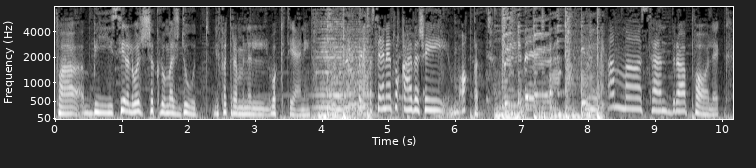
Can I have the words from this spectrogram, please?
فبيصير الوجه شكله مشدود لفترة من الوقت يعني. بس يعني أتوقع هذا شيء مؤقت. أما ساندرا بولك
